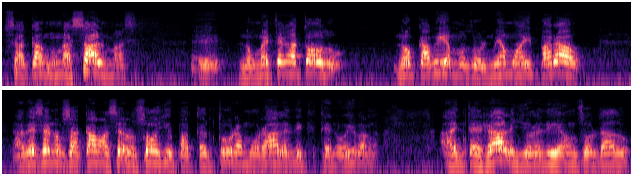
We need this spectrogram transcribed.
sacan unas almas, eh, nos meten a todos no cabíamos, dormíamos ahí parados. A veces nos sacaban a hacer los hoyos para torturas morales de que, nos iban a enterrar. Y yo le dije a un soldado,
